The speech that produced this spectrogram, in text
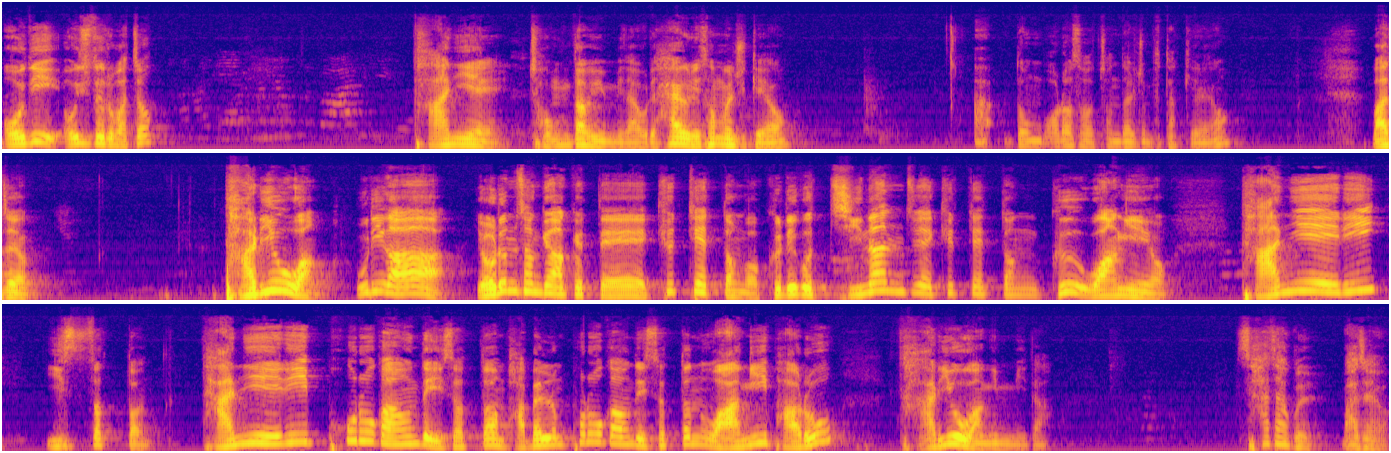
어디 어디서 들어봤죠? 다니엘 정답입니다. 우리 하율이 선물 줄게요. 아 너무 멀어서 전달 좀 부탁해요. 맞아요. 다리오 왕 우리가 여름 성경학교 때 큐티했던 거 그리고 지난주에 큐티했던 그 왕이에요. 다니엘이 있었던 다니엘이 포로 가운데 있었던 바벨론 포로 가운데 있었던 왕이 바로 다리오 왕입니다. 사자굴 맞아요.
